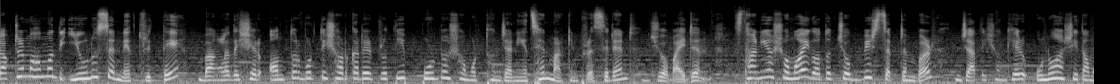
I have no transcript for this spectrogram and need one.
ডক্টর মোহাম্মদ ইউনুসের নেতৃত্বে বাংলাদেশের অন্তর্বর্তী সরকারের প্রতি পূর্ণ সমর্থন জানিয়েছেন মার্কিন প্রেসিডেন্ট জো বাইডেন। স্থানীয় সময় গত চব্বিশ সেপ্টেম্বর জাতিসংঘের উনআশিতম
